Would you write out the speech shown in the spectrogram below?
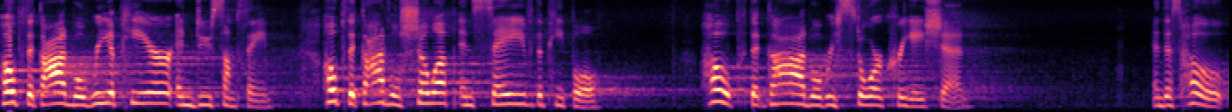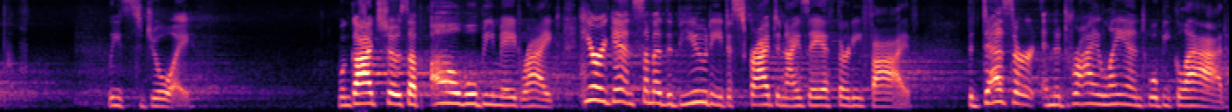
Hope that God will reappear and do something. Hope that God will show up and save the people. Hope that God will restore creation. And this hope leads to joy. When God shows up, all will be made right. Here again, some of the beauty described in Isaiah 35. The desert and the dry land will be glad.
